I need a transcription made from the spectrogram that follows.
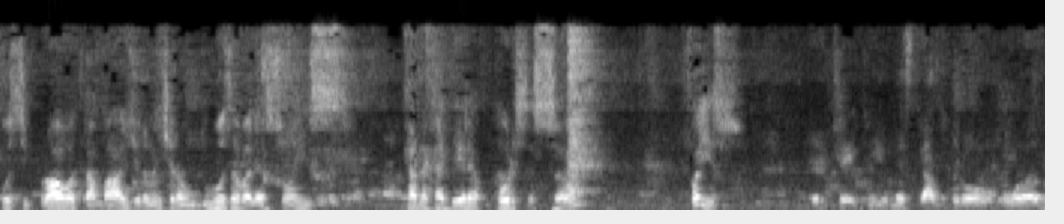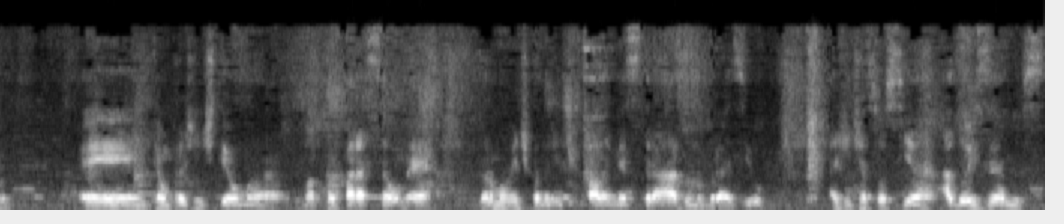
fosse prova, trabalho, geralmente eram duas avaliações cada cadeira por sessão. Foi isso. Perfeito. E o mestrado durou um ano. É, então, para a gente ter uma, uma comparação, né? Normalmente, quando a gente fala em mestrado no Brasil, a gente associa a dois anos.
